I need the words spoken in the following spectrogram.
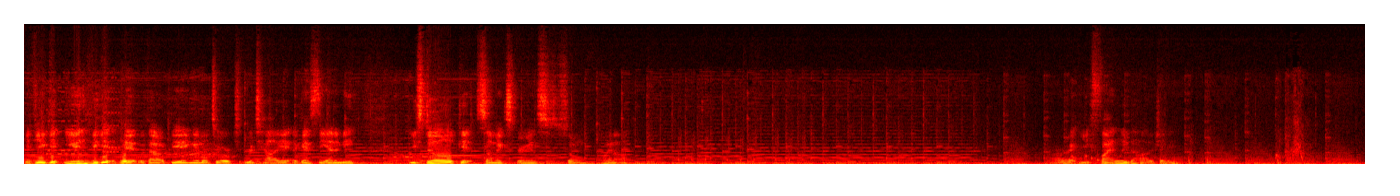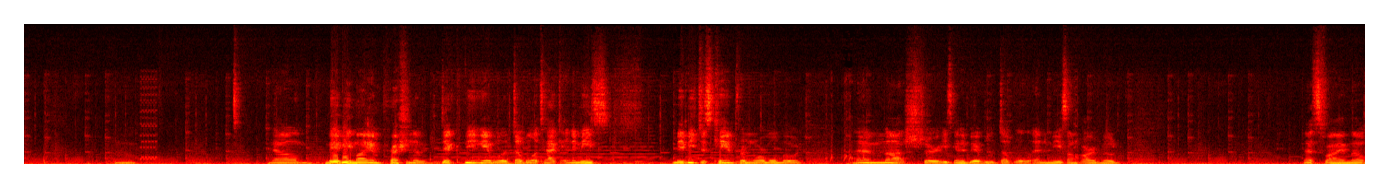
If you get, even if you get hit without being able to retaliate against the enemy, you still get some experience, so why not? Alright, you finally dodge, eh? Hmm. Now, maybe my impression of Dick being able to double attack enemies maybe just came from normal mode. I'm not sure he's going to be able to double enemies on hard mode. That's fine, though.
